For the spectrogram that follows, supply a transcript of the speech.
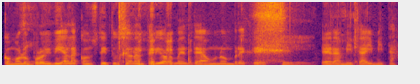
como lo prohibía la constitución anteriormente, a un hombre que Sí. era mitad y mitad.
